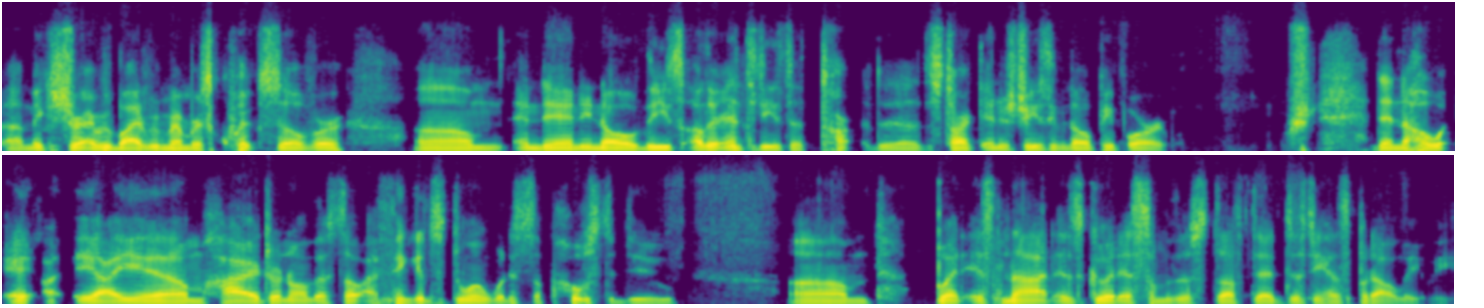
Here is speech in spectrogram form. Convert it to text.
uh, making sure everybody remembers Quicksilver, um, and then you know these other entities, the tar- the, the Stark Industries, even though people are. Then the whole A- AIM, Hydra, and all that stuff. I think it's doing what it's supposed to do, um, but it's not as good as some of the stuff that Disney has put out lately.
